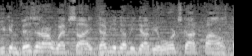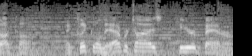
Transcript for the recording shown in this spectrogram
you can visit our website, www.wardscottfiles.com and click on the Advertise Here banner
